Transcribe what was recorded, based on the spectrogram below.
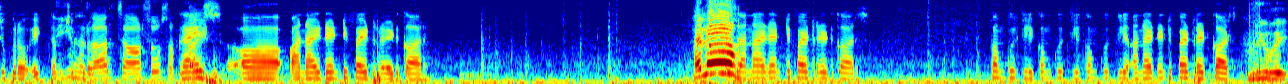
चुप रहो एकदम चुप रहो। हज़ार चार सौ guys unidentified red car hello unidentified red cars come quickly come quickly come quickly unidentified red cars अरे भाई।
